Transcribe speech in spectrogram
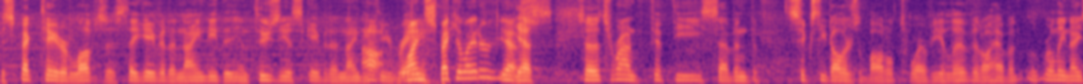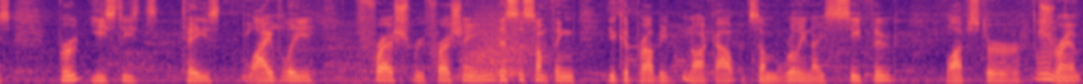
The spectator loves this. They gave it a 90. The enthusiasts gave it a 93 Ah, rating. wine speculator? Yes. Yes. So it's around 57 to 60 dollars a bottle to wherever you live. It'll have a really nice brut yeasty taste, lively, fresh, refreshing. This is something you could probably knock out with some really nice seafood, lobster, Mm. shrimp.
